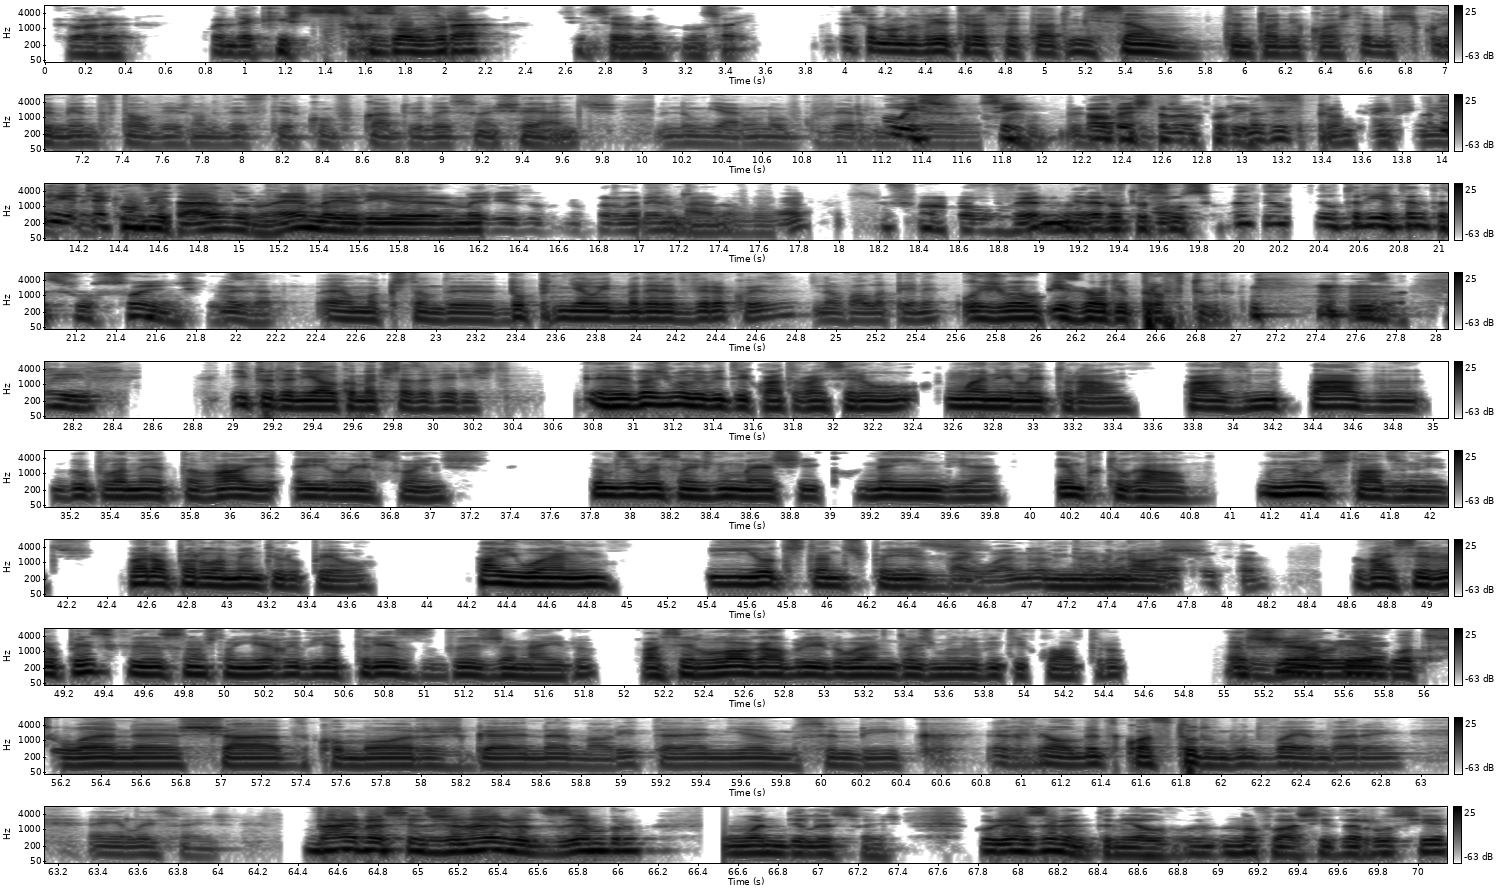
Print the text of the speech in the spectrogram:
Agora, quando é que isto se resolverá? Sinceramente, não sei. Eu só não deveria ter aceitado a missão de António Costa, mas seguramente talvez não devesse ter convocado eleições sem antes nomear um novo governo. Ou isso, eh, sim, eh, talvez também por aí. Mas isso, pronto, enfim. eu Poderia ter que convidado, não é? A maioria, a maioria do, do Parlamento formar um novo governo. formar um novo governo, Mas era outra isso- solução. Ele, ele teria tantas soluções. Exato. É uma questão de, de opinião e de maneira de ver a coisa. Não vale a pena. Hoje é o episódio para o futuro. Exato, é isso. E tu, Daniel, como é que estás a ver isto? Eh, 2024 vai ser o- um ano eleitoral. Quase metade do planeta vai a eleições. Temos eleições no México, na Índia, em Portugal, nos Estados Unidos, para o Parlamento Europeu, Taiwan e outros tantos países Taiwan, Taiwan menores. começaram. Vai ser, eu penso que, se não estou em erro, dia 13 de janeiro. Vai ser logo a abrir o ano 2024. A Argélia, até Botsuana, Chad, Comores, Gana, Mauritânia, Moçambique. Realmente quase todo o mundo vai andar em, em eleições. Vai, vai ser de janeiro a dezembro, um ano de eleições. Curiosamente, Daniel, não falaste da Rússia.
